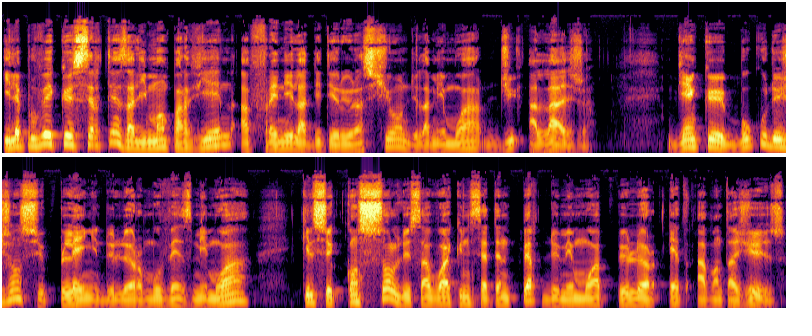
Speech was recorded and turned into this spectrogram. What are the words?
Il est prouvé que certains aliments parviennent à freiner la détérioration de la mémoire due à l'âge. Bien que beaucoup de gens se plaignent de leur mauvaise mémoire, qu'ils se consolent de savoir qu'une certaine perte de mémoire peut leur être avantageuse.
